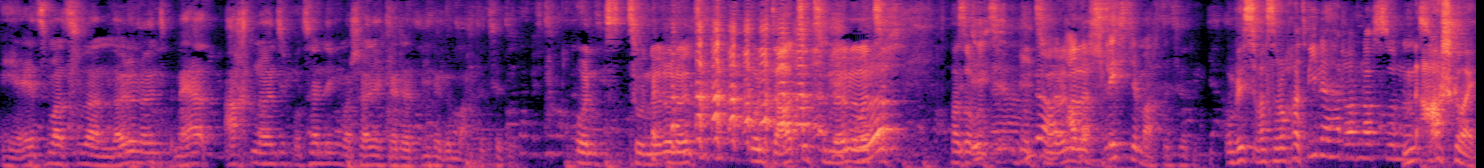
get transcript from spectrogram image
Ja, jetzt mal zu einer 99, naja, 98-prozentigen Wahrscheinlichkeit hat Biene gemachte Titten. Und zu 99. und dazu zu 99. Pass auf, hat aber 99. schlecht gemachte Titten. Und wisst ihr, was er noch hat? Biene hat auch noch so Ein eine. Arschgeweih.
